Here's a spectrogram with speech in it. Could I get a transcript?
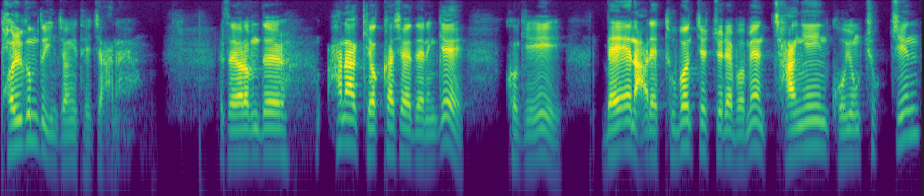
벌금도 인정이 되지 않아요. 그래서 여러분들 하나 기억하셔야 되는 게 거기 맨 아래 두 번째 줄에 보면 장애인 고용 촉진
